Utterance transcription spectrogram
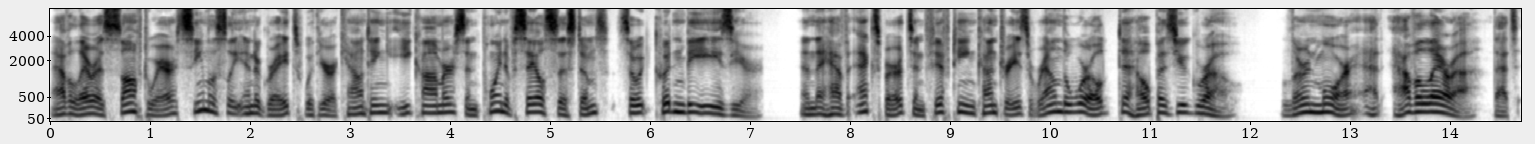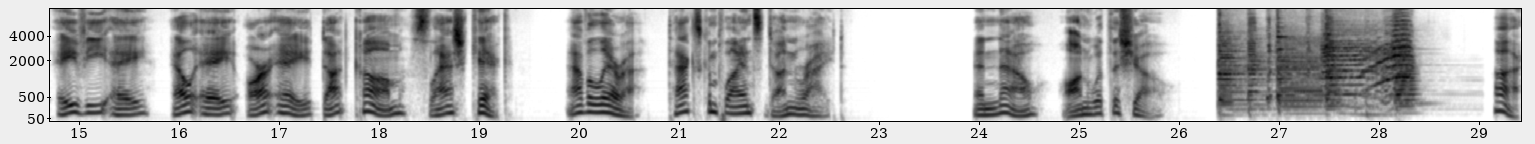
Avalara's software seamlessly integrates with your accounting, e commerce, and point of sale systems, so it couldn't be easier. And they have experts in 15 countries around the world to help as you grow. Learn more at Avalara, that's A-V-A-L-A-R-A dot com slash kick. Avalara, tax compliance done right. And now, on with the show. Hi.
